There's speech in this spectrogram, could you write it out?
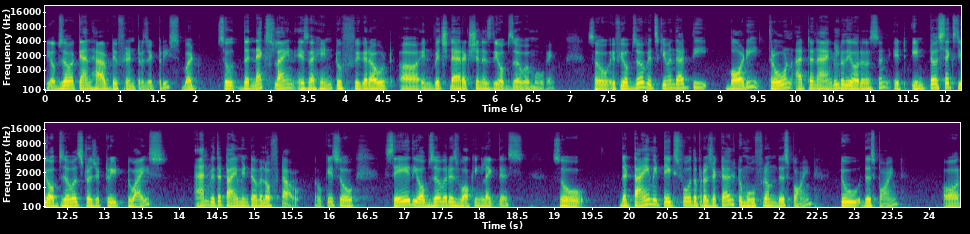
the observer can have different trajectories, but so the next line is a hint to figure out uh, in which direction is the observer moving. So if you observe, it's given that the body thrown at an angle to the horizon, it intersects the observer's trajectory twice and with a time interval of tau. Okay, so say the observer is walking like this. So the time it takes for the projectile to move from this point to this point or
